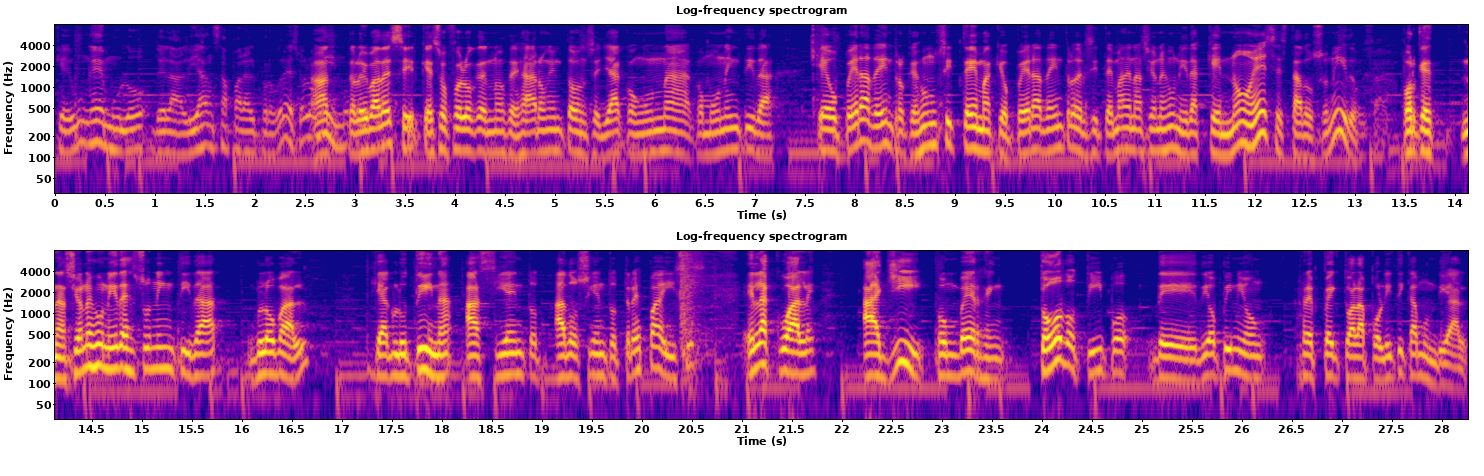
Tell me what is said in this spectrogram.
que un émulo de la Alianza para el Progreso. ah, te lo iba a decir, que eso fue lo que nos dejaron entonces ya con una, como una entidad que opera dentro, que es un sistema que opera dentro del sistema de Naciones Unidas, que no es Estados Unidos. Porque Naciones Unidas es una entidad global que aglutina a, ciento, a 203 países, en las cuales allí convergen todo tipo de, de opinión respecto a la política mundial.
